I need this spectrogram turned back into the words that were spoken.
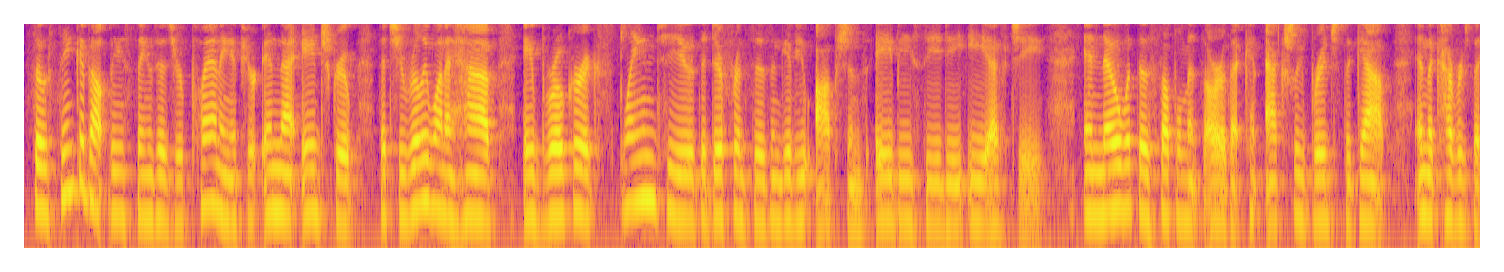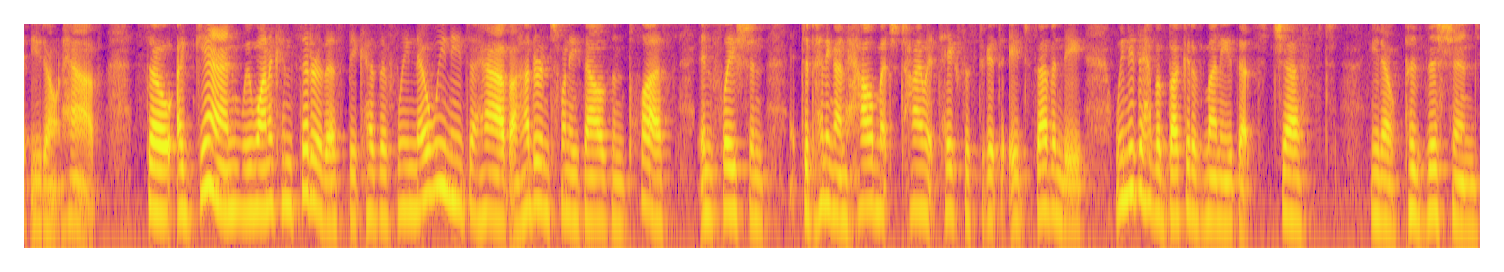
So think about these things as you're planning. If you're in that age group, that you really want to have a broker explain to you the differences and give you options A, B, C, D, E, F, G, and know what those supplements are that can actually bridge the gap in the coverage that you don't have. So again, we want to consider this because if we know we need to have 120,000 plus inflation, depending on how much time it takes us to get to age 70, we need to have a bucket of money that's just you know, positioned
